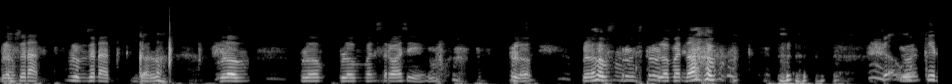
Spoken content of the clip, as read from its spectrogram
Belum sunat, belum sunat, enggak lah belum belum belum menstruasi. belum belum terus terus belum mensaham. Gak mungkin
